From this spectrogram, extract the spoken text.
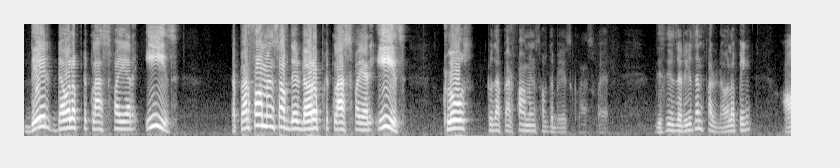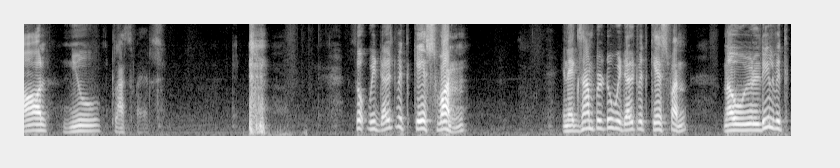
their developed classifier is the performance of their developed classifier is close to the performance of the Bayes classifier. This is the reason for developing all new classifiers. so, we dealt with case 1 in example 2 we dealt with case 1 now we will deal with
